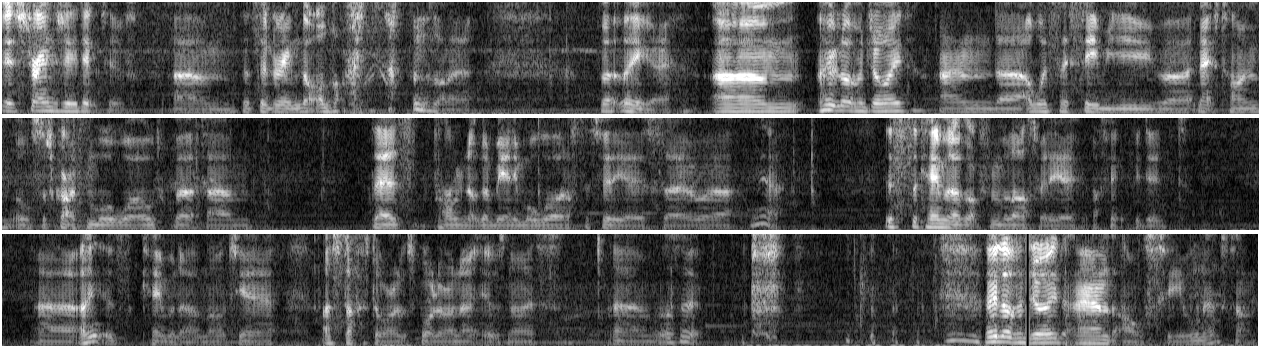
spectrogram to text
It's strangely addictive, um, considering not a lot really happens on it. But there you go. Um, I hope you have enjoyed, and uh, I would say see you uh, next time, or subscribe for more World, but um, there's probably not going to be any more World off this video, so uh, yeah. This is the cable I got from the last video, I think we did. Uh, I think it was I marked, yeah. I stuck a story, spoiler on it, it was nice. Um, that was it. hope you enjoyed, and I'll see you all next time.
